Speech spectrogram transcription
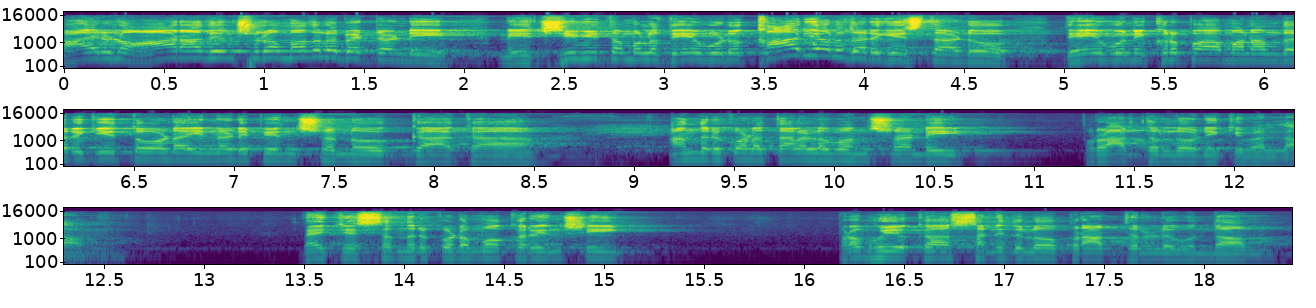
ఆయనను ఆరాధించడం మొదలు పెట్టండి నీ జీవితంలో దేవుడు కార్యాలు జరిగిస్తాడు. దేవుని కృప మనందరికీ తోడై నడిపించను గాక. అందరూ కూడా తలలు వంచండి. ప్రార్థనలోనికి వెళ్దాం. దయచేసి అందరూ కూడా మోకరించి ప్రభు యొక్క సన్నిధిలో ప్రార్థనలు ఉందాం.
